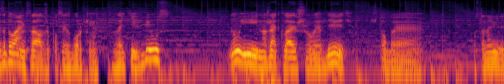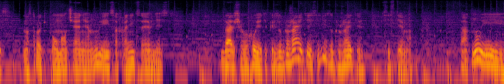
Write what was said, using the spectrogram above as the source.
Не забываем сразу же после сборки зайти в BIOS, ну и нажать клавишу F9, чтобы установились настройки по умолчанию, ну и сохранится F10. Дальше выходите, перезагружаетесь и загружаете систему. Так, ну и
